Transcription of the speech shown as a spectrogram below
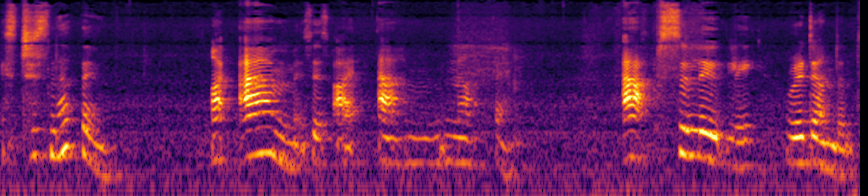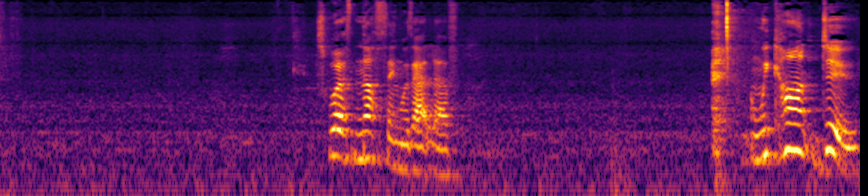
it's just nothing. I am, it says, I am nothing. Absolutely redundant. It's worth nothing without love. And we can't do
